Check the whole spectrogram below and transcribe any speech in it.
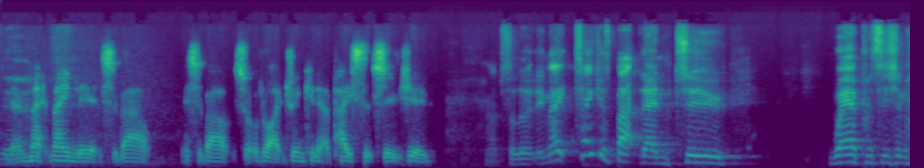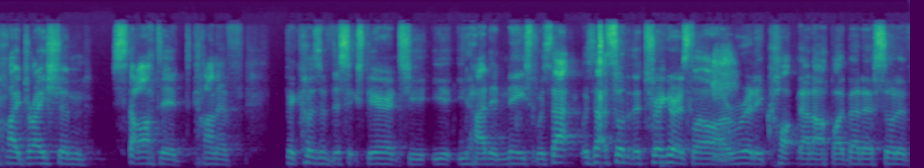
Yeah. You know, ma- mainly it's about it's about sort of like drinking at a pace that suits you. Absolutely, mate. Take us back then to where precision hydration started, kind of because of this experience you, you, you had in Nice, was that was that sort of the trigger? It's like, oh, I really cocked that up. I better sort of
